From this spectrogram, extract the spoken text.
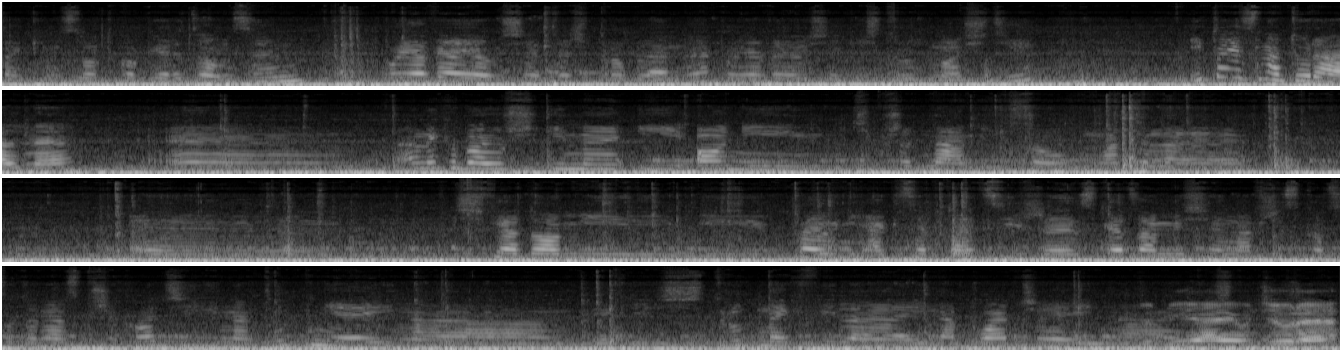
takim słodko pierdzącym. Pojawiają się też problemy, pojawiają się jakieś trudności. I to jest naturalne. Em, Ale chyba już i my, i oni, ci przed nami, są na tyle em, świadomi i pełni akceptacji, że zgadzamy się na wszystko, co do nas przychodzi, i na kłótnie, i na jakieś trudne chwile, i na płacze, i na... Wybijają dziurę.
